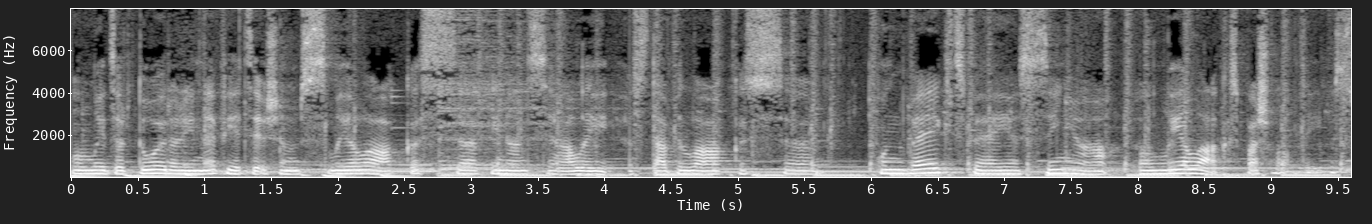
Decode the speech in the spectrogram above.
un līdz ar to ir arī nepieciešams lielākas, finansiāli stabilākas un veiktspējas ziņā lielākas pašvaldības.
